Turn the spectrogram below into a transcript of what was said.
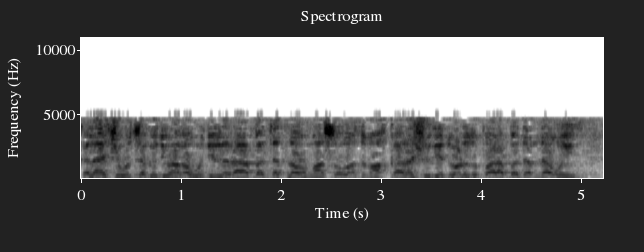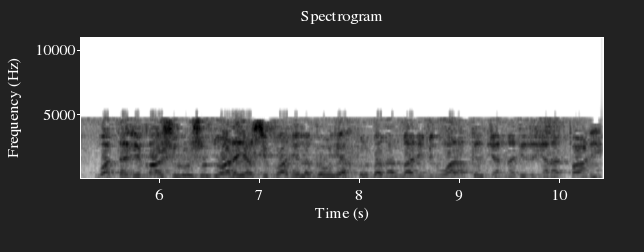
کله چې وڅګه دی هغه ونی لرا بدت له ما سو د ما کار شو دی دوړو لپاره بدن دا وي وتفقا شروع شو دوړې یو صفات لګولې خپل بدن باندې من ورق الجنت د جنت پانی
